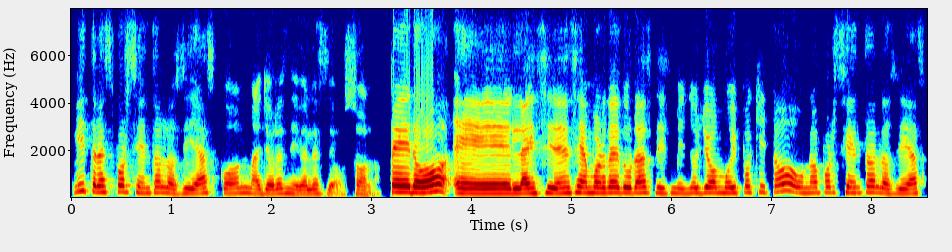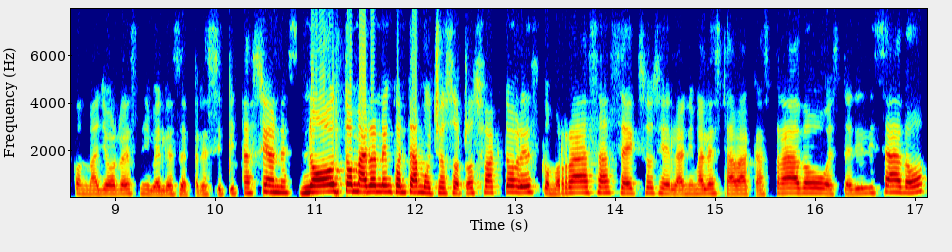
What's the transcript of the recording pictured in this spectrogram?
y 3% en los días con mayores niveles de ozono. Pero eh, la incidencia de mordeduras disminuyó muy poquito, 1% en los días con mayores niveles de precipitaciones. No tomaron en cuenta muchos otros factores como raza, sexo, si el animal estaba castrado o esterilizado,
